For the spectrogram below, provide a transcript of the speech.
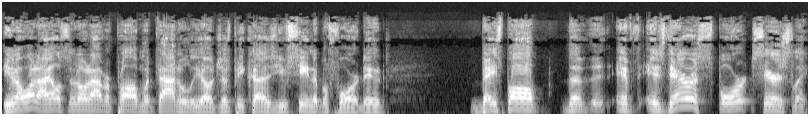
You know what? I also don't have a problem with that, Julio, just because you've seen it before, dude. Baseball, the, the if is there a sport seriously?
